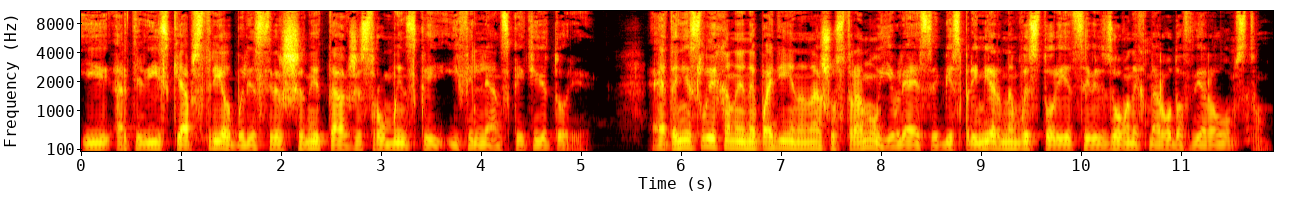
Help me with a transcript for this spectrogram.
и артиллерийский обстрел были совершены также с румынской и финляндской территории. Это неслыханное нападение на нашу страну является беспримерным в истории цивилизованных народов вероломством.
